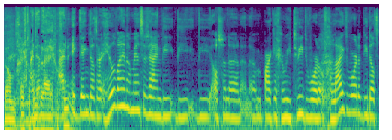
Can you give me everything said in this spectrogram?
dan geeft Ja, dat een maar blij maar gevoel. ik denk dat er heel weinig mensen zijn die, die, die als ze een, een, een paar keer geretweet worden of geliked worden... die dat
